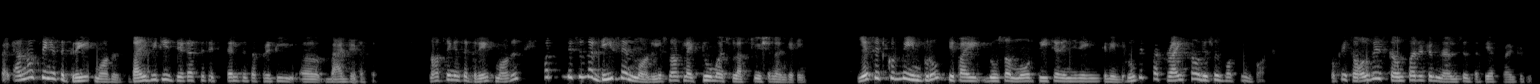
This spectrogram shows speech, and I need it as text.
Right? I'm not saying it's a great model. Diabetes dataset itself is a pretty uh, bad dataset. Not saying it's a great model, but this is a decent model. It's not like too much fluctuation I'm getting. Yes, it could be improved if I do some more feature engineering can improve it, but right now this is what we've got. Okay, it's always comparative analysis that we are trying to do.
